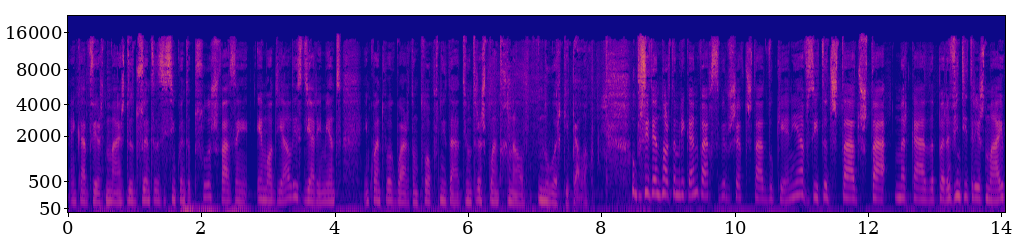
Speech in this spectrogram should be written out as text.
Em Cabo Verde, mais de 250 pessoas fazem hemodiálise diariamente enquanto aguardam pela oportunidade de um transplante renal no arquipélago. O presidente norte-americano vai receber o chefe de Estado do Quênia. A visita de Estado está marcada para 23 de maio,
